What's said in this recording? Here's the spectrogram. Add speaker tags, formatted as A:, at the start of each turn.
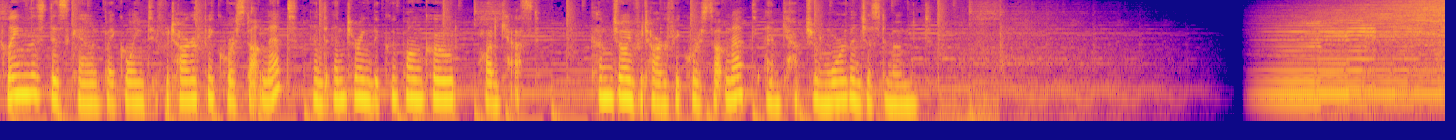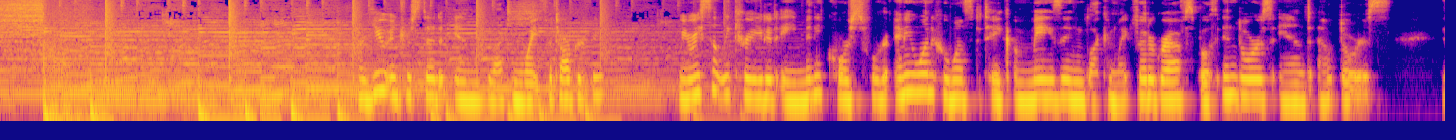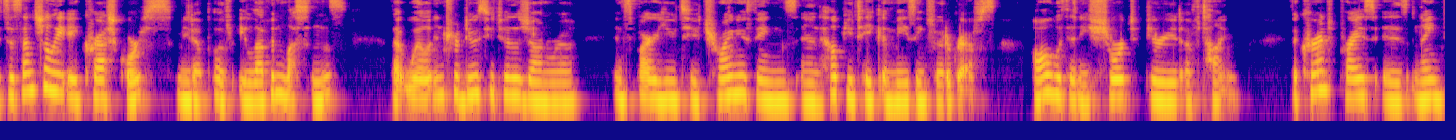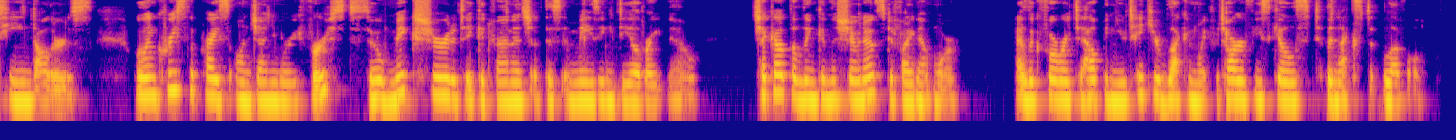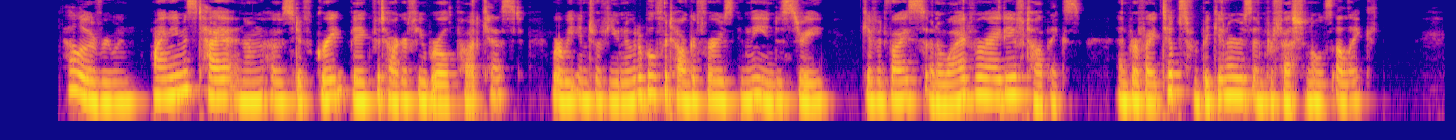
A: Claim this discount by going to photographycourse.net and entering the coupon code PODCAST. Come join photographycourse.net and capture more than just a moment. Are you interested in black and white photography? We recently created a mini course for anyone who wants to take amazing black and white photographs both indoors and outdoors. It's essentially a crash course made up of 11 lessons that will introduce you to the genre, inspire you to try new things, and help you take amazing photographs, all within a short period of time. The current price is $19. We'll increase the price on January 1st, so make sure to take advantage of this amazing deal right now. Check out the link in the show notes to find out more. I look forward to helping you take your black and white photography skills to the next level. Hello, everyone. My name is Taya, and I'm the host of Great Big Photography World podcast, where we interview notable photographers in the industry, give advice on a wide variety of topics, and provide tips for beginners and professionals alike.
